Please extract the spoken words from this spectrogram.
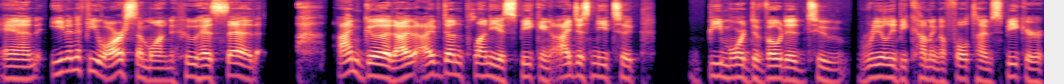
And even if you are someone who has said, I'm good, I, I've done plenty of speaking, I just need to be more devoted to really becoming a full time speaker,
